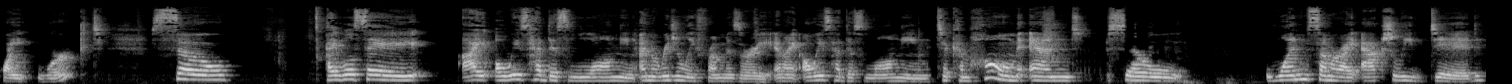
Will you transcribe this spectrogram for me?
quite worked. So I will say I always had this longing. I'm originally from Missouri and I always had this longing to come home. And so one summer I actually did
